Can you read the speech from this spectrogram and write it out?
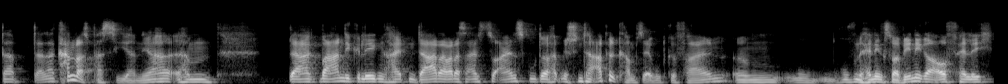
da, da kann was passieren, ja. Ähm, da waren die Gelegenheiten da, da war das 1 zu 1 gut, da hat mir Schinter Appelkamp sehr gut gefallen. Ähm, Rufen Hennings war weniger auffällig,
